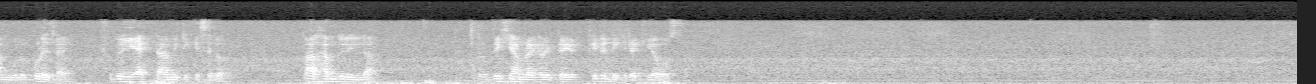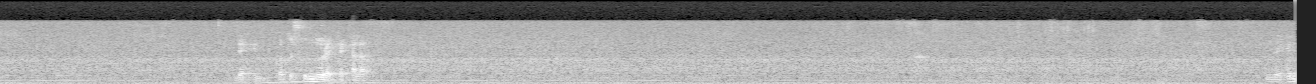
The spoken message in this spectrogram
আমগুলো পড়ে যায়। শুধু এই একটা আমি টিকেছিল তো আলহামদুলিল্লাহ। তো দেখি আমরা এখানে একটা কেটে দেখি এটা কী অবস্থা। দেখেন, কত সুন্দর একটা কালার দেখেন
